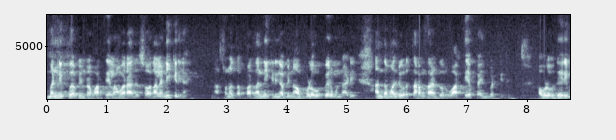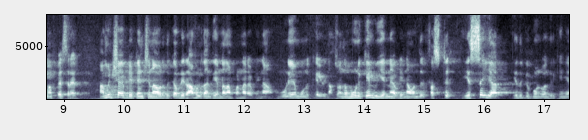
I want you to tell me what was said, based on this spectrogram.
மன்னிப்பு அப்படின்ற வார்த்தையெல்லாம் வராது ஸோ அதனால் நீக்கிடுங்க நான் சொன்னது தப்பாக இருந்தால் நீக்கிடுங்க அப்படின்னு அவ்வளவு பேர் முன்னாடி அந்த மாதிரி ஒரு தரம் தாழ்ந்த ஒரு வார்த்தையை பயன்படுத்திட்டு அவ்வளவு தைரியமாக பேசுகிறாரு அமித்ஷா இப்படி டென்ஷன் ஆகிறதுக்கு அப்படி ராகுல் காந்தி என்ன தான் பண்ணார் அப்படின்னா மூணே மூணு கேள்வி தான். ஸோ அந்த மூணு கேள்வி என்ன அப்படின்னா வந்து ஃபஸ்ட்டு எஸ்ஐஆர் எதுக்கு கொண்டு வந்திருக்கீங்க?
